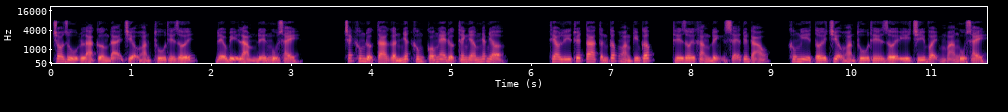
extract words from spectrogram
cho dù là cường đại triệu hoán thú thế giới, đều bị làm đến ngủ say chắc không được ta gần nhất không có nghe được thanh âm nhắc nhở. Theo lý thuyết ta tấn cấp hoàng kim cấp, thế giới khẳng định sẽ tuyên cáo, không nghĩ tới triệu hoán thú thế giới ý chí vậy mà ngủ say.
